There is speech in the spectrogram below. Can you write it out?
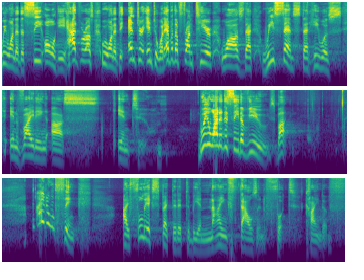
We wanted to see all He had for us. We wanted to enter into whatever the frontier was that we sensed that He was inviting us into. We wanted to see the views, but I don't think I fully expected it to be a 9,000 foot kind of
